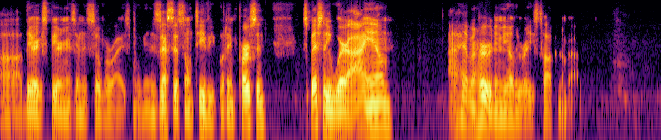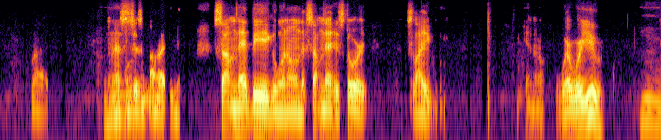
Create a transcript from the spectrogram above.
uh, their experience in the civil rights movement. That's just on TV, but in person, especially where I am, I haven't heard any other race talking about it. Right. And that's mm-hmm. just odd something that big going on, that's something that historic. It's like, you know, where were you? Mm.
